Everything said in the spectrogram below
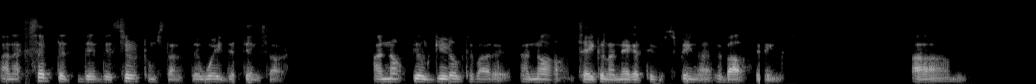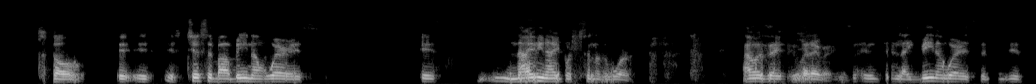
and accept the, the, the circumstance, the way the things are and not feel guilt about it and not take on a negative spin about things. Um, so it, it, it's just about being aware. It's it's ninety nine percent of the work. I would say whatever. It's, it's like being aware is the is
